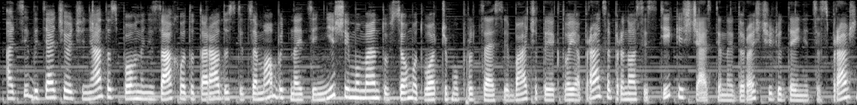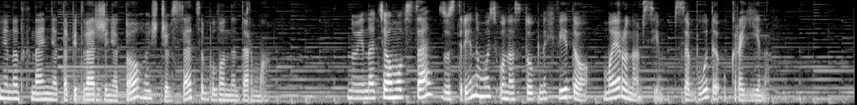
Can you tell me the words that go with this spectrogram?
А ці дитячі оченята, сповнені захвату та радості, це, мабуть, найцінніший момент у всьому творчому процесі. Бачити, як твоя праця приносить стільки щастя найдорожчій людині. Це справжнє натхнення та підтвердження того, що все це було не дарма. Ну і на цьому все. Зустрінемось у наступних відео. Миру нам всім! Все буде Україна!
